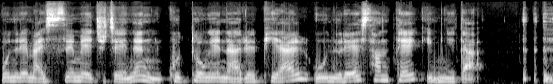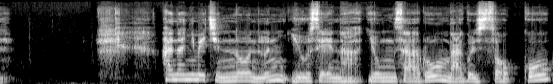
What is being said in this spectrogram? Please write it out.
오늘의 말씀의 주제는 고통의 날을 피할 오늘의 선택입니다. 하나님의 진노는 요새나 용사로 막을 수 없고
